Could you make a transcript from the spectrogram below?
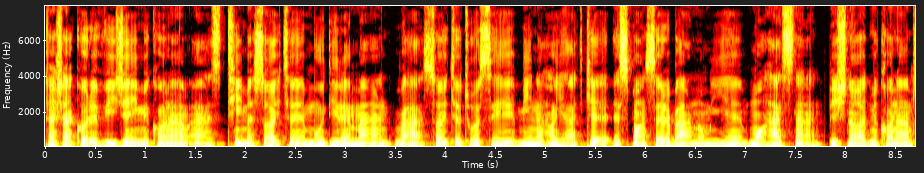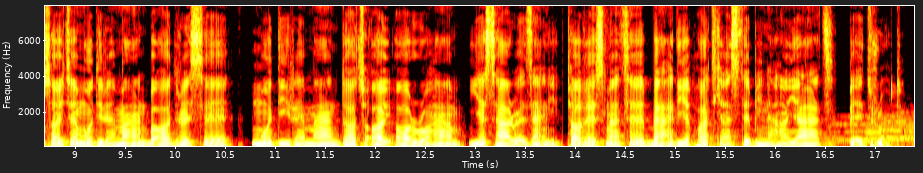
تشکر ویژه‌ای می‌کنم از تیم سایت مدیر من و سایت توسعه بینهایت که اسپانسر برنامه ما هستند. پیشنهاد می‌کنم سایت مدیر من به آدرس مدیرمن.ir رو هم یه سر بزنید تا قسمت بعدی پادکست بینهایت بدرود.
